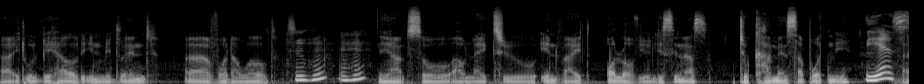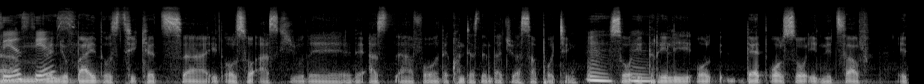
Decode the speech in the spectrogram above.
Uh, it will be held in Midrand, uh, Voda World. Mm-hmm, mm-hmm. Yeah, so I would like to invite all of your listeners to come and support me. Yes, yes, Um, yes. When you buy those tickets, uh, it also asks you the the ask uh, for the contestant that you are supporting. Mm, so it really all, that also in itself. It,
